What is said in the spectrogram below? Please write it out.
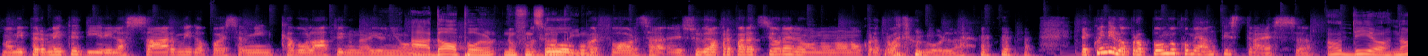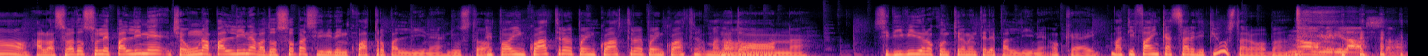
ma mi permette di rilassarmi dopo essermi incavolato in una riunione. Ah, dopo non funziona Dopo, prima. per forza. Eh, Sulla preparazione non, non- non ho ancora trovato nulla. e quindi lo propongo come antistress. Oddio, no. Allora, se vado sulle palline, cioè una pallina vado sopra si divide in quattro palline, giusto? E poi in quattro, e poi in quattro, e poi in quattro. Madonna. Madonna. Si dividono continuamente le palline, ok. Ma ti fa incazzare di più sta roba? No, mi rilassa.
